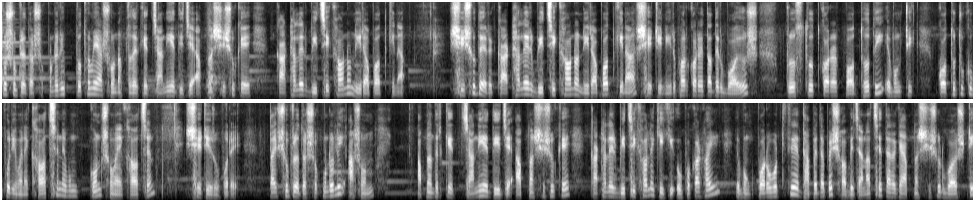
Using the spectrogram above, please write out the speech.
তো সুপ্রিয় দর্শক মণ্ডলী প্রথমে আসুন আপনাদেরকে জানিয়ে দিই যে আপনার শিশুকে কাঁঠালের বিচি খাওয়ানো নিরাপদ কিনা। শিশুদের কাঁঠালের বিচি খাওয়ানো নিরাপদ কিনা সেটি নির্ভর করে তাদের বয়স, প্রস্তুত করার পদ্ধতি এবং ঠিক কতটুকু পরিমাণে খাওয়াচ্ছেন এবং কোন সময়ে খাওয়াচ্ছেন সেটির উপরে। তাই সুপ্রিয় দর্শক মণ্ডলী, আসুন আপনাদেরকে জানিয়ে দিই যে আপনার শিশুকে কাঁঠালের বিচি খাওয়ালে কী কী উপকার হয় এবং পরবর্তীতে ধাপে ধাপে সবই জানাচ্ছে, তার আগে আপনার শিশুর বয়সটি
